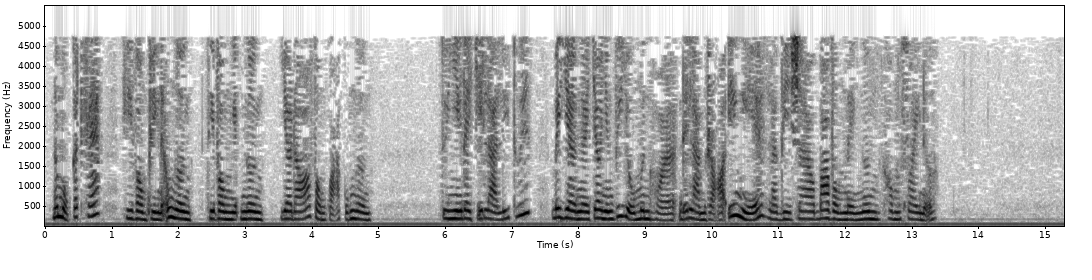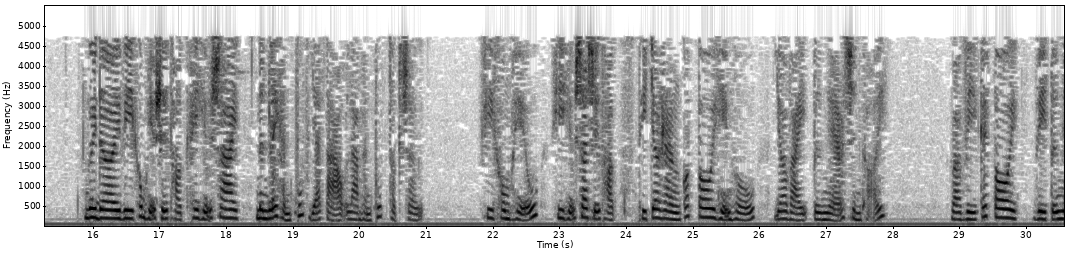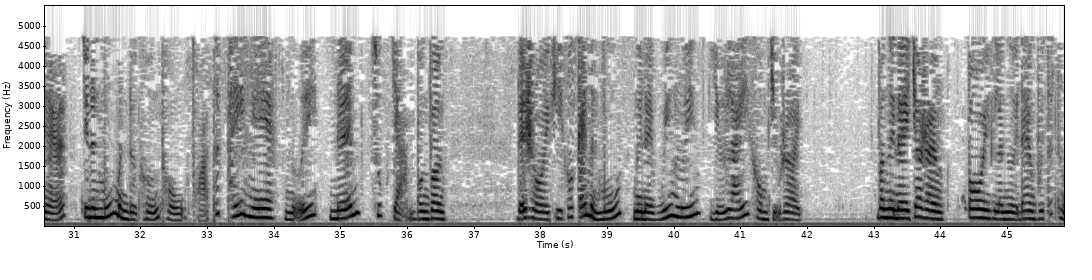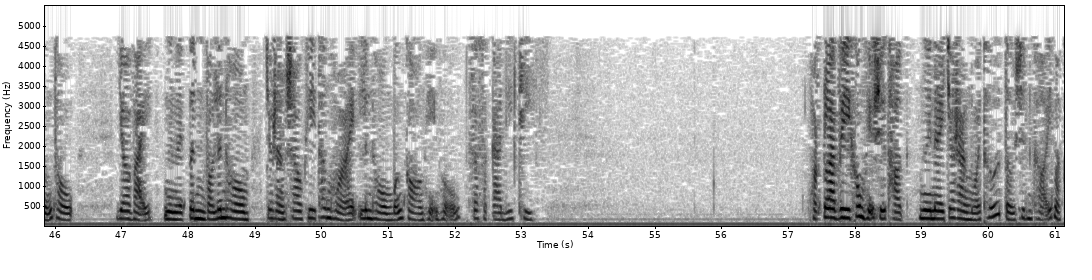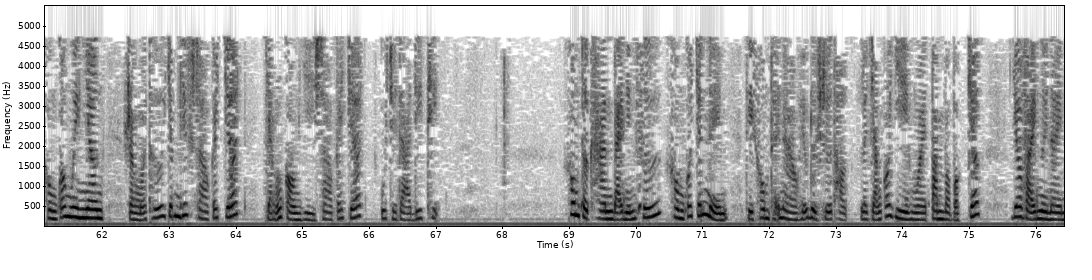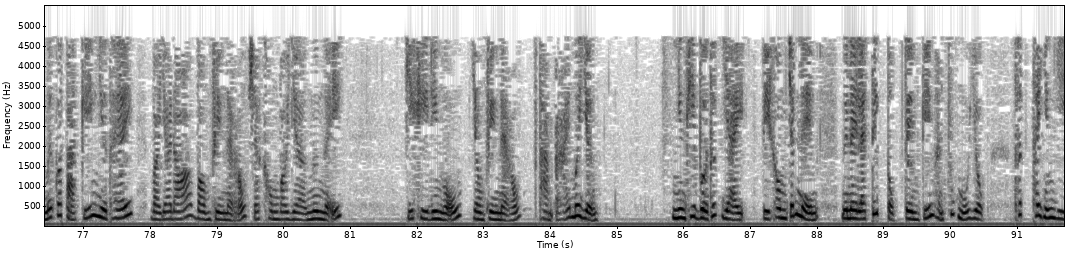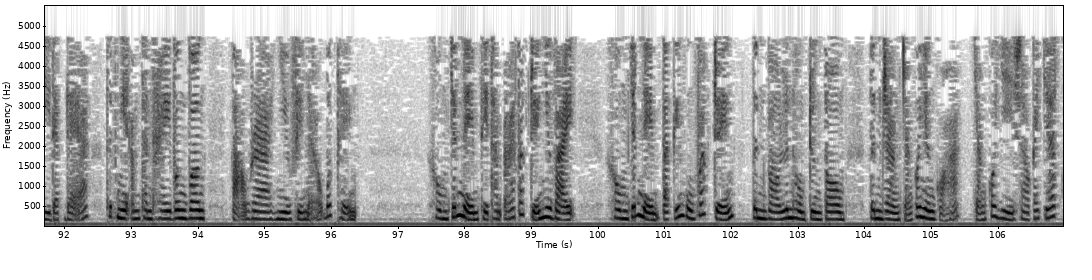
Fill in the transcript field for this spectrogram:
Nói một cách khác, khi vòng phiền não ngừng, thì vòng nghiệp ngừng, do đó vòng quả cũng ngừng. Tuy nhiên đây chỉ là lý thuyết, bây giờ Ngài cho những ví dụ minh họa để làm rõ ý nghĩa là vì sao ba vòng này ngưng không xoay nữa. Người đời vì không hiểu sự thật hay hiểu sai nên lấy hạnh phúc giả tạo làm hạnh phúc thật sự. Khi không hiểu, khi hiểu sai sự thật thì cho rằng có tôi hiện hữu, do vậy từ ngã sinh khởi. Và vì cái tôi, vì tự ngã, cho nên muốn mình được hưởng thụ, thỏa thích thấy nghe, ngửi, nếm, xúc chạm, vân vân. Để rồi khi có cái mình muốn, người này quyến luyến, giữ lấy, không chịu rời. Và người này cho rằng tôi là người đang vui thích hưởng thụ. Do vậy, người này tin vào linh hồn, cho rằng sau khi thân hoại, linh hồn vẫn còn hiện hữu, sasakaditi Hoặc là vì không hiểu sự thật, người này cho rằng mọi thứ tự sinh khởi mà không có nguyên nhân, rằng mọi thứ chấm dứt sau cái chết, chẳng còn gì sau cái chết, Uchida Ditti. Không thực hành đại niệm xứ, không có chánh niệm, thì không thể nào hiểu được sự thật là chẳng có gì ngoài tâm và vật chất, do vậy người này mới có tà kiến như thế, và do đó vòng phiền não sẽ không bao giờ ngưng nghỉ. Chỉ khi đi ngủ, dòng phiền não, tham ái mới dừng. Nhưng khi vừa thức dậy, vì không chánh niệm, người này lại tiếp tục tìm kiếm hạnh phúc ngũ dục, thích thấy những gì đẹp đẽ, thích nghe âm thanh hay vân vân, tạo ra nhiều phiền não bất thiện. Không chánh niệm thì tham ái phát triển như vậy, không chánh niệm tà kiến cũng phát triển, tin vào linh hồn trường tồn, tin rằng chẳng có nhân quả, chẳng có gì sau cái chết.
